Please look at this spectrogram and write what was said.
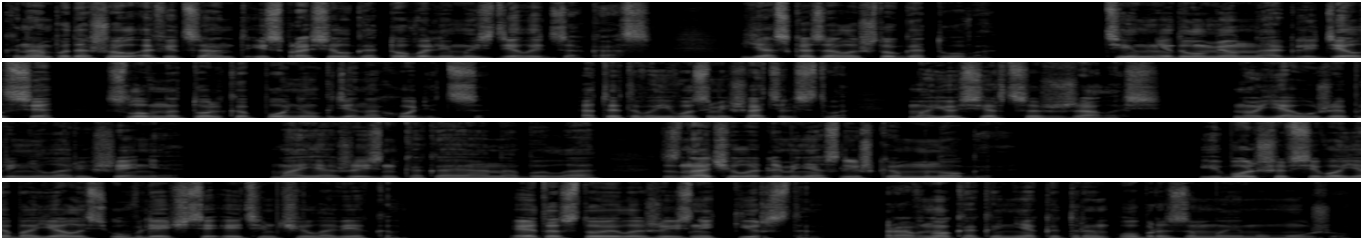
К нам подошел официант и спросил, готовы ли мы сделать заказ. Я сказала, что готова. Тим недоуменно огляделся, словно только понял, где находится. От этого его замешательства мое сердце сжалось. Но я уже приняла решение. Моя жизнь, какая она была, значила для меня слишком многое. И больше всего я боялась увлечься этим человеком. Это стоило жизни Кирстен, равно как и некоторым образом моему мужу.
